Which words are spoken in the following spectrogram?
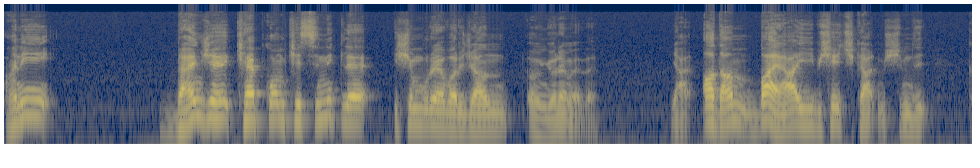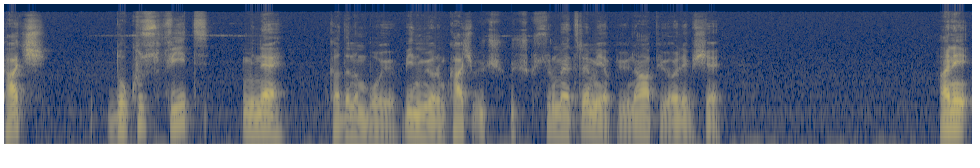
hani bence Capcom kesinlikle işin buraya varacağını öngöremedi. Yani adam bayağı iyi bir şey çıkartmış. Şimdi kaç? 9 feet mi ne? Kadının boyu. Bilmiyorum kaç 3 3 küsür metre mi yapıyor? Ne yapıyor? Öyle bir şey. Hani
